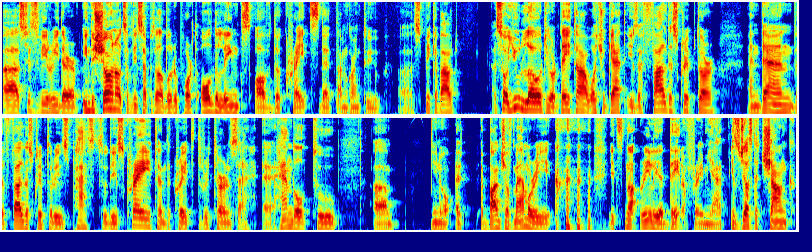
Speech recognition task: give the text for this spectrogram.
uh, CSV reader. In the show notes of this episode, I will report all the links of the crates that I'm going to uh, speak about. So you load your data. What you get is a file descriptor and then the file descriptor is passed to this crate and the crate returns a, a handle to um, you know a, a, bunch of memory it's not really a data frame yet it's just a chunk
